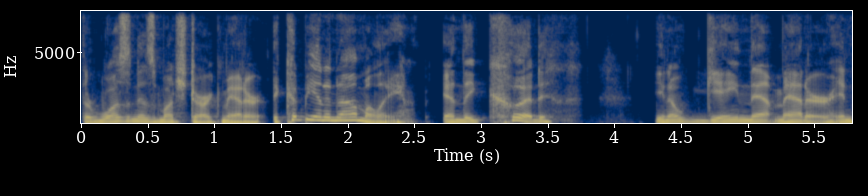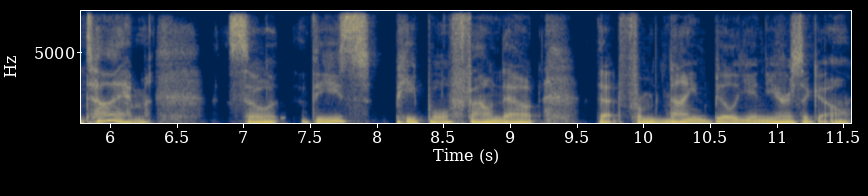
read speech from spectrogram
There wasn't as much dark matter. It could be an anomaly. And they could you know, gain that matter in time. So these people found out that from 9 billion years ago,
